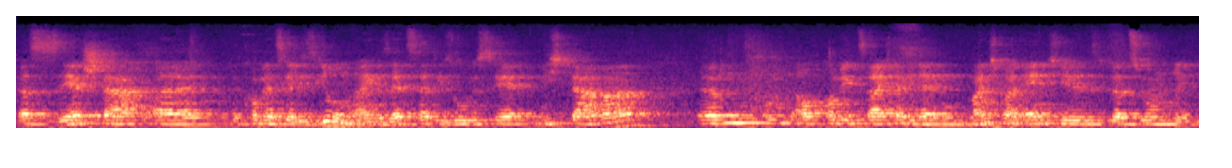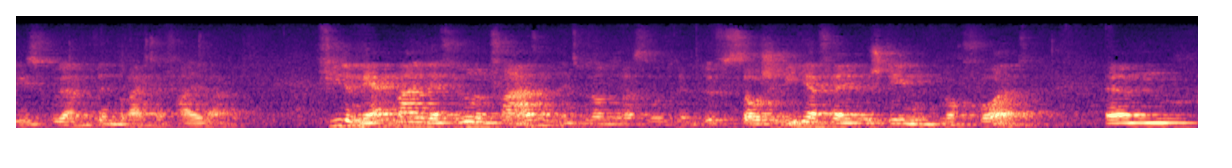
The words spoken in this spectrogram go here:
dass sehr stark äh, eine Kommerzialisierung eingesetzt hat, die so bisher nicht da war. Ähm, und auch Comiczeichner, die dann manchmal ähnliche Situationen bringen, wie es früher im Printbereich der Fall war. Viele Merkmale der früheren Phasen, insbesondere was so den Begriff Social Media fällt, bestehen noch fort. Ähm,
